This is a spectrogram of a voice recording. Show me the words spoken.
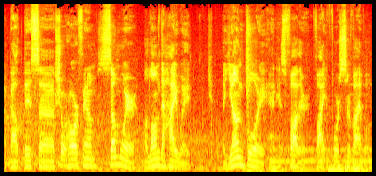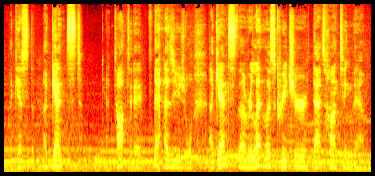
about this uh, short horror film somewhere along the highway a young boy and his father fight for survival against against can't talk today as usual against the relentless creature that's hunting them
